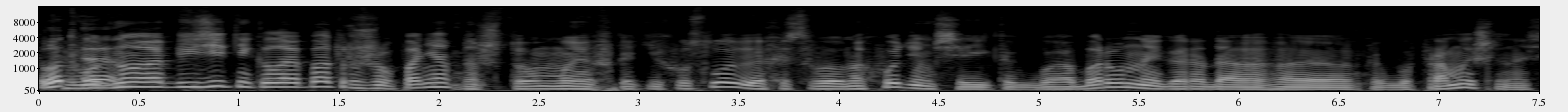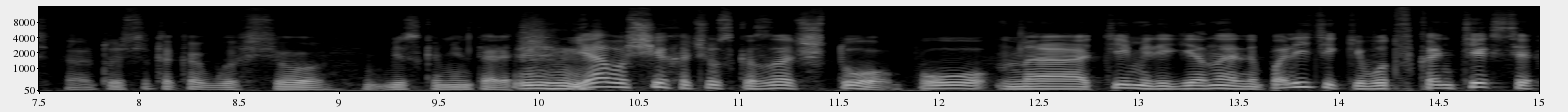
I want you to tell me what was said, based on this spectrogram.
Вот, вот, э... Ну, а визит Николая Патрушева, понятно, что мы в каких условиях СВО находимся, и как бы оборонные города, э, как бы промышленность, да, то есть это как бы все без комментариев. Угу. Я вообще хочу сказать, что по на теме региональной политики, вот в контексте,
